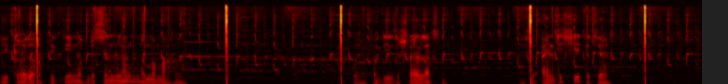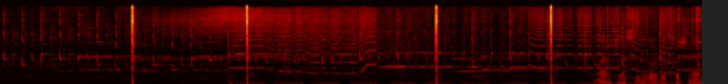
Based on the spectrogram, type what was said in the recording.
Ich gerade, ob ich die noch ein bisschen langsamer mache. Oder von die so schnell lassen. Also eigentlich geht es ja. Ah, lassen wir glaube ich so schnell.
